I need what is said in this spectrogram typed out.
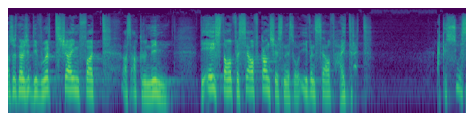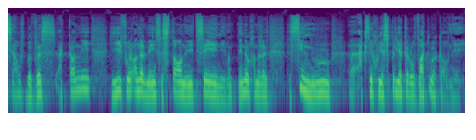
As ons nou die woord shame vat as akroniem, die S staan vir self-consciousness or even self-hatred. Ek is so selfbewus. Ek kan nie hier voor ander mense staan en iets sê nie, want net nou gaan hulle sien hoe uh, ek sien goeie spreker of wat ook al nie.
